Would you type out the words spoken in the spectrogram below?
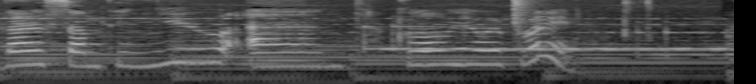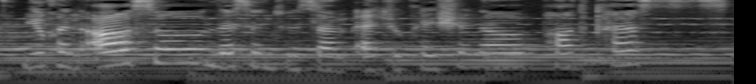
learn something new and grow your brain. You can also listen to some educational podcasts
